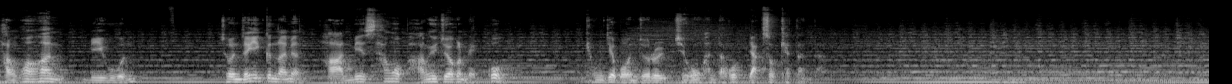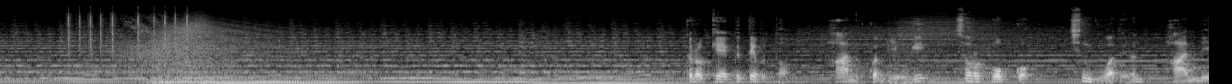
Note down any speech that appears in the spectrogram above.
당황한 미국은 전쟁이 끝나면 한미 상호 방위 조약을 맺고 경제 원조를 제공한다고 약속했단다. 그렇게 그때부터 한국과 미국이 서로 돕고 친구가 되는 한미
